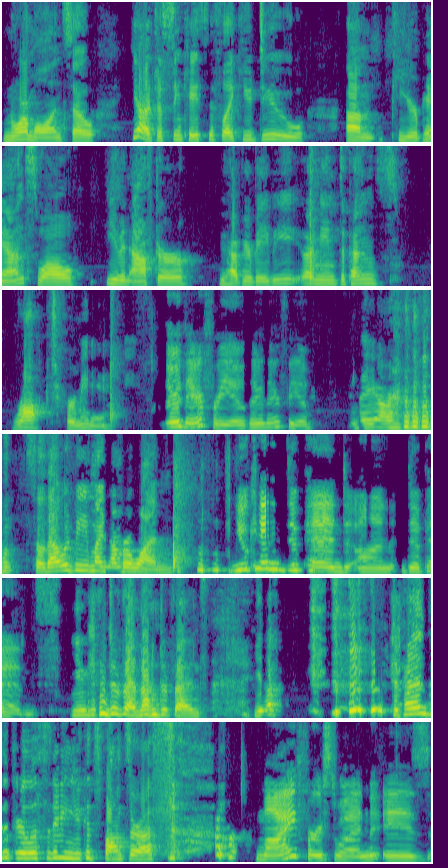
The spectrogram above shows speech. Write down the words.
normal. And so, yeah, just in case if like you do um, pee your pants while even after you have your baby, I mean, depends. Rocked for me. They're there for you. They're there for you. They are. so that would be my number one. you can depend on depends. You can depend on depends. Yep. depends if you're listening, you could sponsor us. my first one is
